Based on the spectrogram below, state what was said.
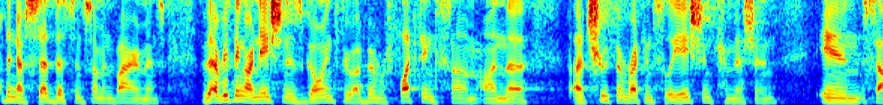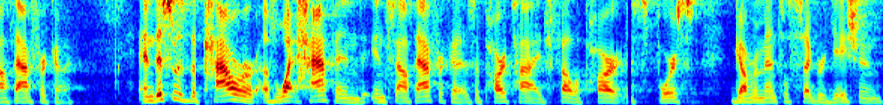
I think I've said this in some environments. With everything our nation is going through, I've been reflecting some on the uh, Truth and Reconciliation Commission in South Africa. And this was the power of what happened in South Africa as apartheid fell apart, as forced governmental segregation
